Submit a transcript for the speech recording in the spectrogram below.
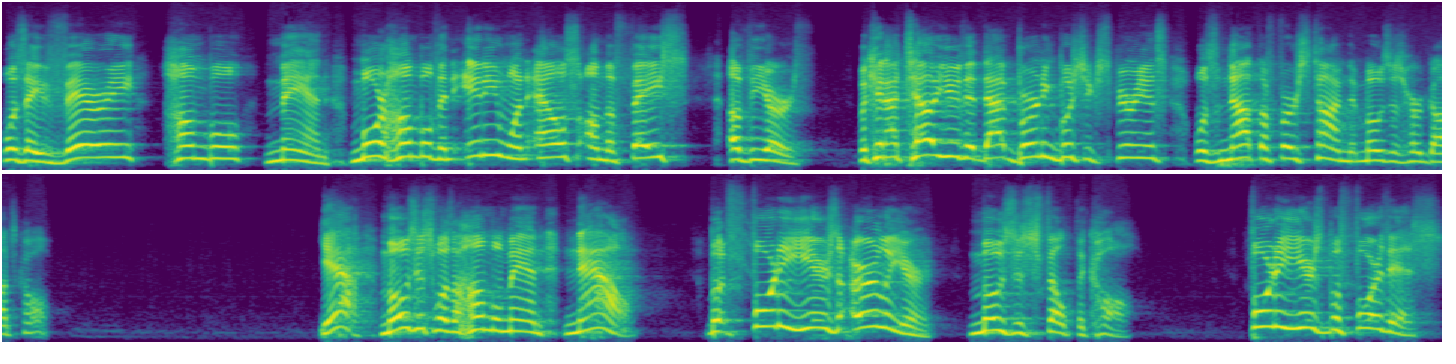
was a very humble man, more humble than anyone else on the face of the earth. But can I tell you that that burning bush experience was not the first time that Moses heard God's call? Yeah, Moses was a humble man now, but 40 years earlier, Moses felt the call. 40 years before this,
